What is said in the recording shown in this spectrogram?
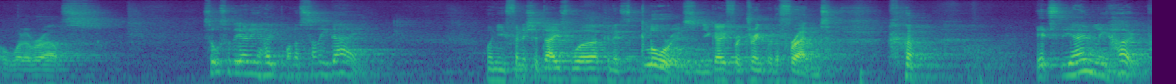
or whatever else. It's also the only hope on a sunny day. When you finish a day's work and it's glorious and you go for a drink with a friend. it's the only hope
